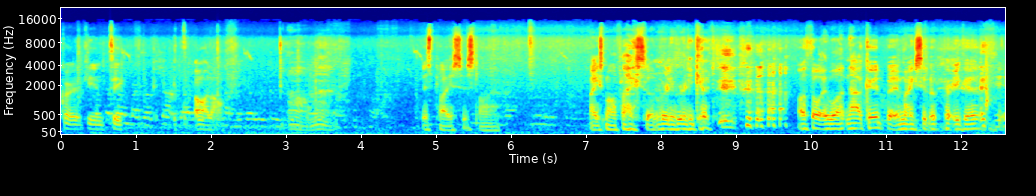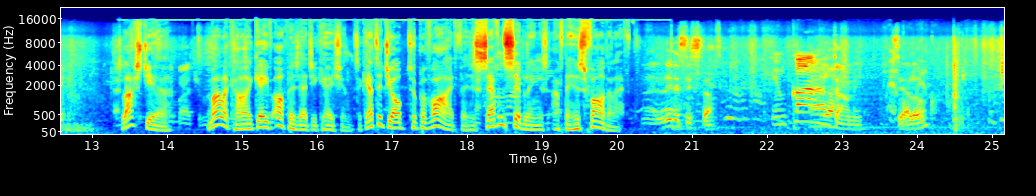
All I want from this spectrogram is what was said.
The hurricane take it all off. Oh man, this place is like makes my place look really, really good. I thought it wasn't that good, but it makes it look pretty good. Last year, Malachi gave up his education to get a job to provide for his seven siblings after his father left. My little sister, I'm calling. Tommy. Say hello. This is my cousin.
